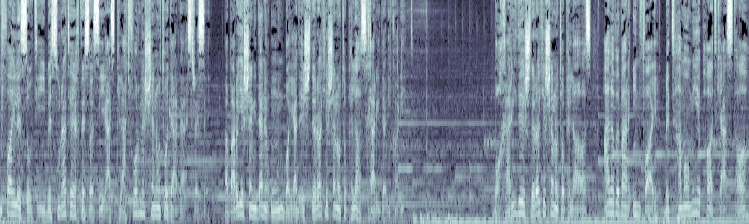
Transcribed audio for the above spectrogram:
فایل صوتی به صورت اختصاصی از پلتفرم شنوتو در دسترسه و برای شنیدن اون باید اشتراک شنوتو پلاس خریداری کنید. با خرید اشتراک شنوتو پلاس علاوه بر این فایل به تمامی پادکست ها،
